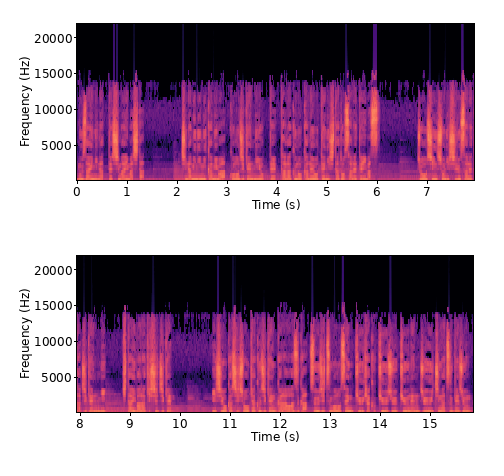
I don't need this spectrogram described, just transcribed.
無罪になってしまいました。ちなみに三上はこの事件によって多額の金を手にしたとされています。上申書に記された事件に、北茨城市事件。石岡市焼却事件からわずか数日後の1999年11月下旬、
